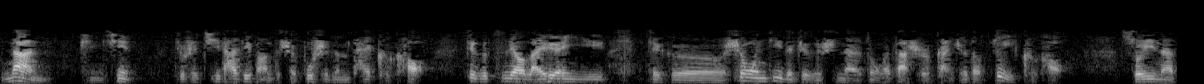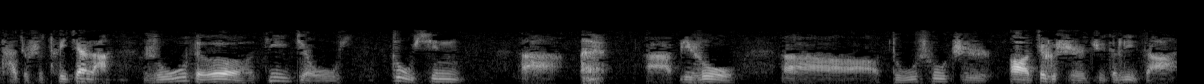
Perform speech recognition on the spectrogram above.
难品性，就是其他地方的事不是那么太可靠。这个资料来源于这个声闻地的这个是呢，中华大师感觉到最可靠，所以呢，他就是推荐了如得第九助心啊 啊，比如啊读书之啊，这个是举的例子啊，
